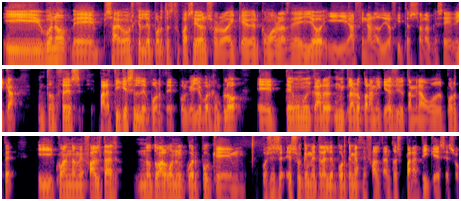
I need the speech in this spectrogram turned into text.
Y bueno, eh, sabemos que el deporte es tu pasión, solo hay que ver cómo hablas de ello y al final AudioFit es a lo que se dedica. Entonces, ¿para ti qué es el deporte? Porque yo, por ejemplo, eh, tengo muy claro, muy claro para mí qué es, yo también hago deporte y cuando me falta, noto algo en el cuerpo que, pues eso, eso que me trae el deporte me hace falta. Entonces, ¿para ti qué es eso?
